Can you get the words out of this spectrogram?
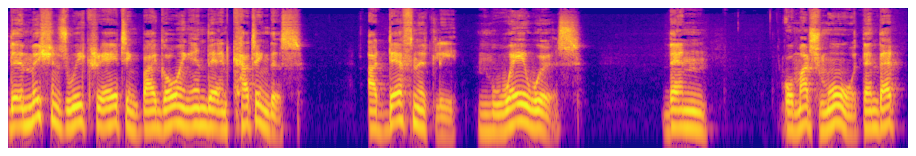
the emissions we're creating by going in there and cutting this are definitely way worse than, or much more than that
